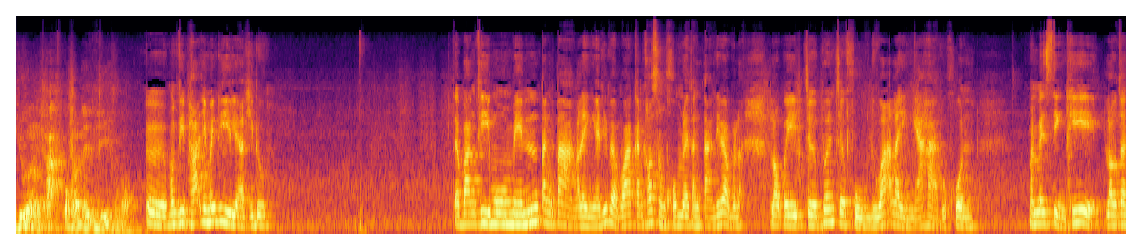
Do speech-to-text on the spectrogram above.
พี่วันพระก็บอกได้ดีเขาบอก เออบางทีพระยังไม่ดีเลยอะคิดดู แต่บางทีโมเมนต์ต่าง ๆ อะไรเงี้ยที่แบบว่าการเข้าสังคมอะไรต่าง ๆ ที่แบบเวลาเราไปเจอเพื่อนเจอฝูงหรือว่าอะไรอย่างเงี้ยค่ะ ทุกคน มันเป็นสิ่งที่เราจะ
